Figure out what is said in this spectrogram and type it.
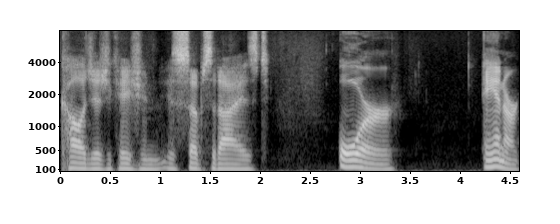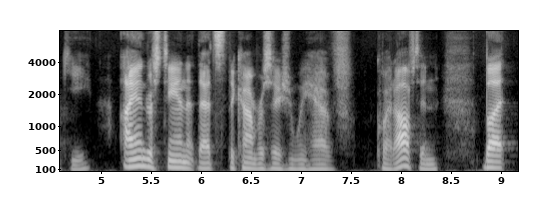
college education is subsidized or anarchy. I understand that that's the conversation we have quite often, but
